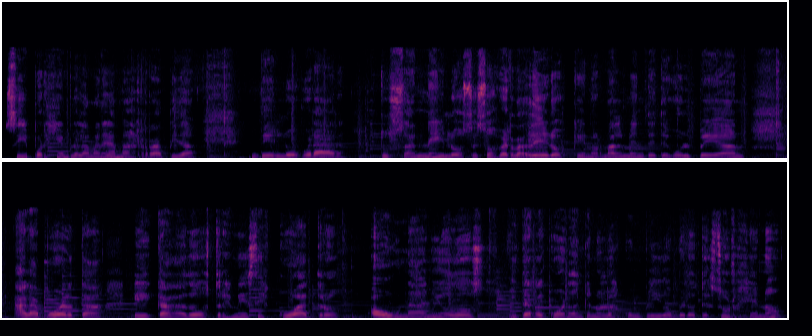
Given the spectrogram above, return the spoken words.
¿sí? Por ejemplo, la manera más rápida de lograr tus anhelos, esos verdaderos que normalmente te golpean a la puerta eh, cada dos, tres meses, cuatro o un año o dos y te recuerdan que no lo has cumplido, pero te surge, ¿no?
